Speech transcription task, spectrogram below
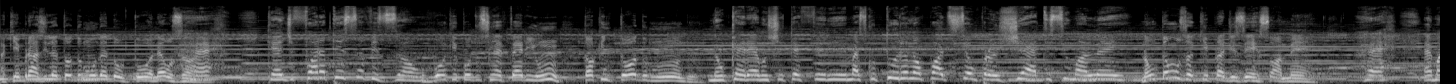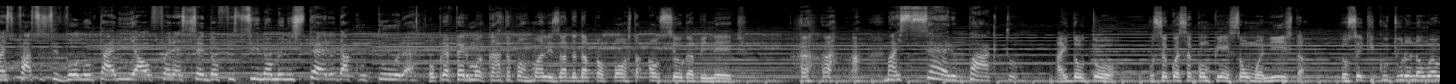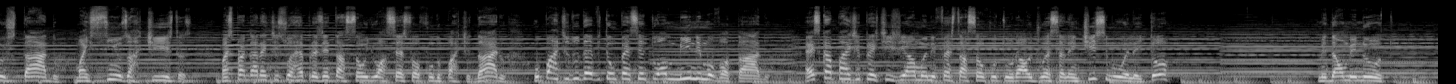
Aqui em Brasília todo mundo é doutor, né, Osana? É, quem é de fora tem essa visão. O bom é que quando se refere um, toca em todo mundo. Não queremos te interferir, mas cultura não pode ser um projeto e sim uma lei. Não estamos aqui pra dizer só amém. É, é mais fácil se voluntariar oferecendo oficina ao Ministério da Cultura. Ou prefere uma carta formalizada da proposta ao seu gabinete? Mas sério, Pacto. Aí, doutor, você com essa compreensão humanista, eu sei que cultura não é o Estado, mas sim os artistas. Mas para garantir sua representação e o acesso ao fundo partidário, o partido deve ter um percentual mínimo votado. És capaz de prestigiar a manifestação cultural de um excelentíssimo eleitor? Me dá um minuto.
